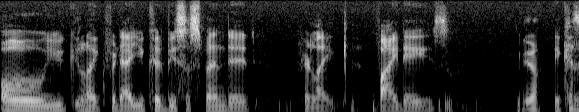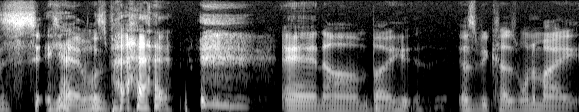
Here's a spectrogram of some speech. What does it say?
"Oh, you like for that you could be suspended for like five days." Yeah. Because it's yeah, it was bad. and um, but he, it was because one of my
